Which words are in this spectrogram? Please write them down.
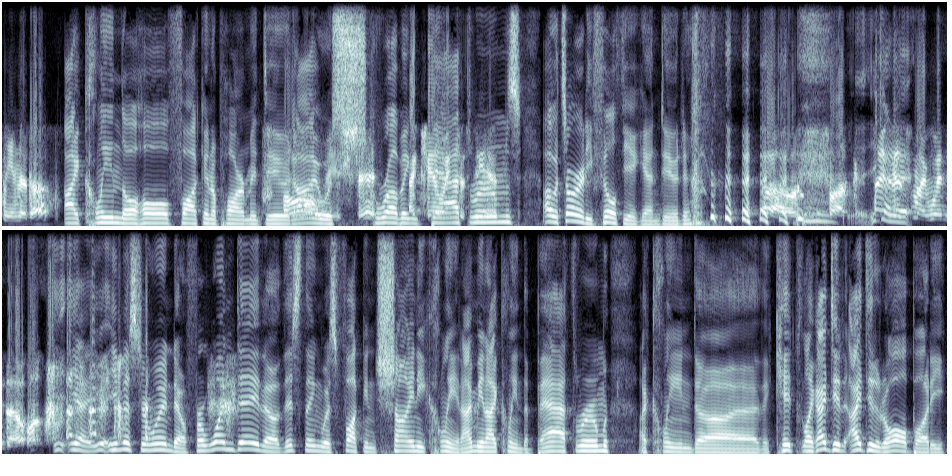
clean it up? I cleaned the whole fucking apartment, dude. I was shit. scrubbing I can't wait to see it. bathrooms. Oh, it's already filthy again, dude. Oh, fuck. I gotta- missed my window. yeah, you, you missed your window. For one day though, this thing was fucking shiny clean. I mean, I cleaned the bathroom, I cleaned uh, the kitchen. Like I did, I did it all, buddy.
